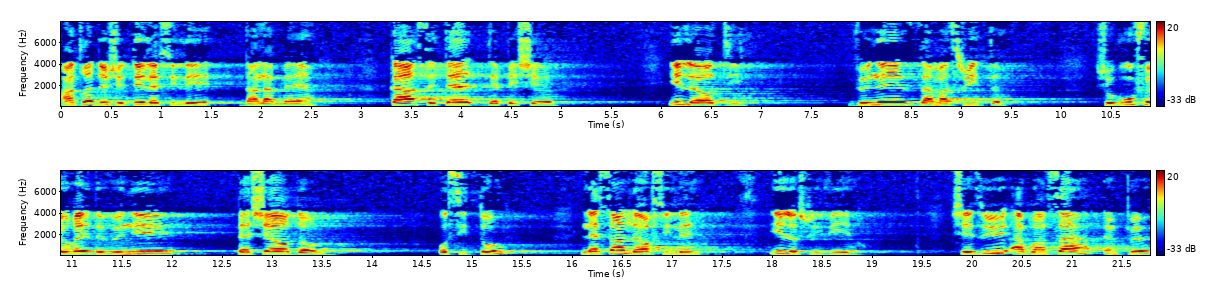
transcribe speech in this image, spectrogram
en train de jeter les filets dans la mer, car c'étaient des pêcheurs. Il leur dit, Venez à ma suite, je vous ferai devenir pêcheurs d'hommes. Aussitôt, laissant leurs filets, ils le suivirent. Jésus avança un peu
